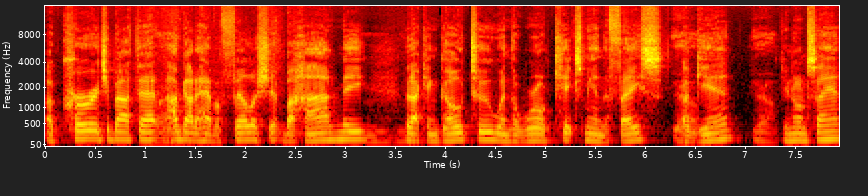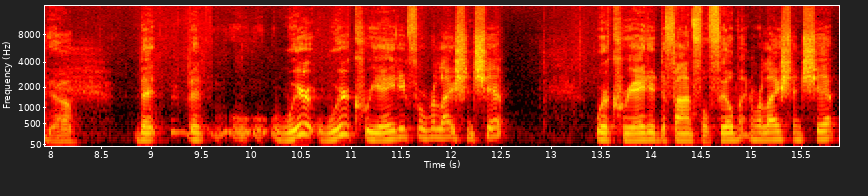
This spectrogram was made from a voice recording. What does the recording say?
a courage about that. I've got to have a fellowship behind me Mm-hmm. that I can go to when the world kicks me in the face again. Yeah. You know what I'm saying? Yeah. But but we're we're created for relationship. We're created to find fulfillment in relationship.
